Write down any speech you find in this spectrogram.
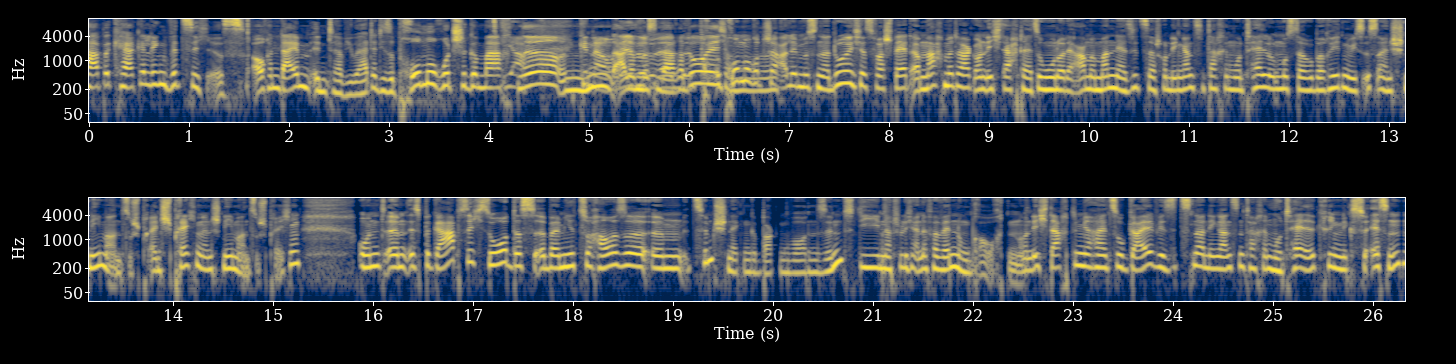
Harpe Kerkeling witzig ist. Auch in deinem Interview. Er hat ja diese Promorutsche gemacht, Ja, ne? Und Genau, alle also, müssen da äh, durch. Pro- Promorutsche, alle müssen da durch. Es war spät am Nachmittag und ich dachte halt so, oh, der arme Mann, der sitzt da schon den ganzen Tag im Hotel und muss darüber reden, wie es ist, einen Schneemann zu sprechen, einen sprechenden Schneemann zu sprechen. Und ähm, es begab sich so, dass äh, bei mir zu Hause ähm, Zimtschnecken gebacken worden sind, die natürlich eine Verwendung brauchten. Und ich dachte mir halt so, geil, wir sitzen da den ganzen Tag im Hotel, kriegen nichts zu essen.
